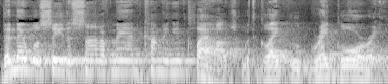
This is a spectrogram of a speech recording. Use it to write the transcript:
Then they will see the Son of Man coming in clouds with great, great glory.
